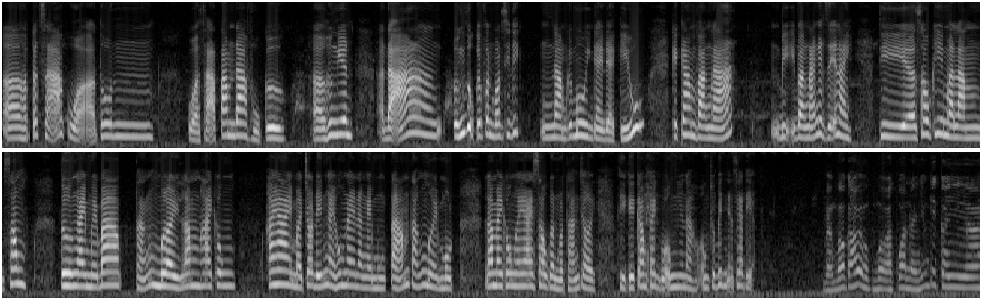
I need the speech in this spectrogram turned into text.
hợp tác xã của thôn của xã Tam Đa Phủ Cừ uh, Hưng Yên đã ứng dụng cái phân bón Sinic làm cái mô hình này để cứu cái cam vàng lá bị vàng lá nghẹt rễ này. Thì sau khi mà làm xong từ ngày 13 tháng 10 năm 22 mà cho đến ngày hôm nay là ngày mùng 8 tháng 11 năm 2022 sau gần một tháng trời, thì cái cam canh của ông như nào? Ông cho biết nhận xét đi ạ. Vâng báo cáo với bà con là những cái cây ờ,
